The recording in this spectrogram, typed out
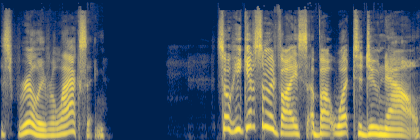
is really relaxing. So he gives some advice about what to do now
